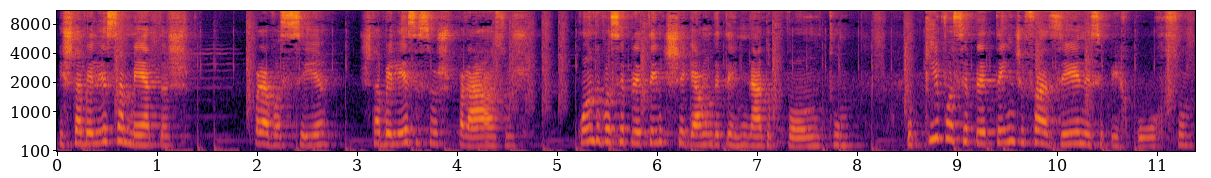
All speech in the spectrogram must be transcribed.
estabeleça metas para você, estabeleça seus prazos, quando você pretende chegar a um determinado ponto o que você pretende fazer nesse percurso.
